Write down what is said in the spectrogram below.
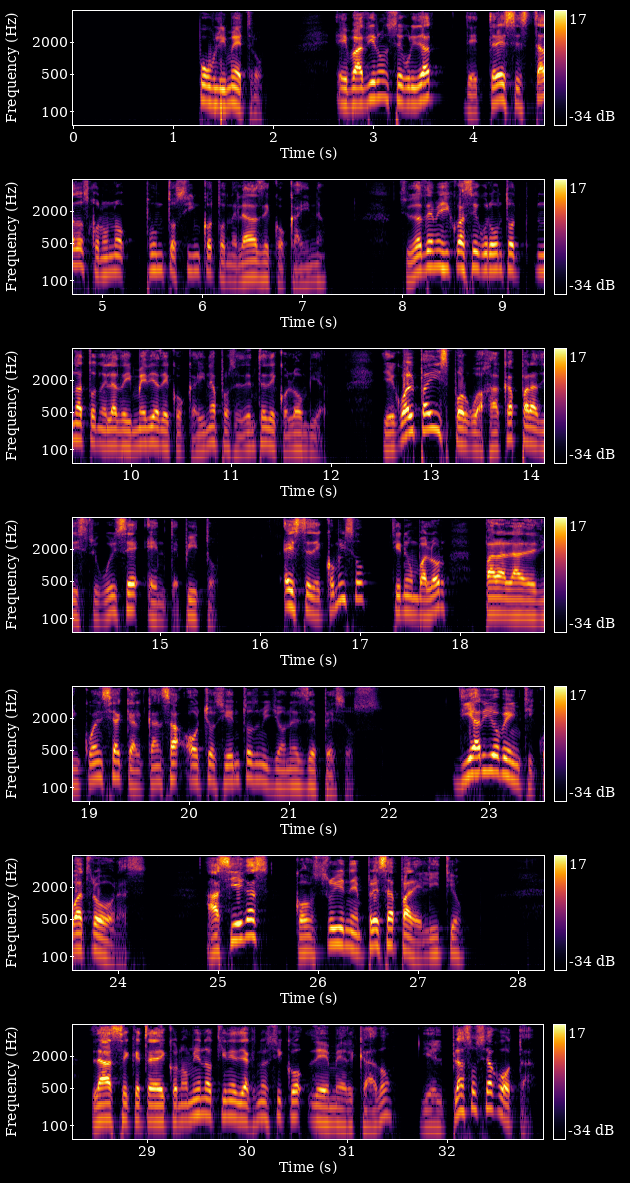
Publimetro. Evadieron seguridad de tres estados con 1.5 toneladas de cocaína. Ciudad de México aseguró una tonelada y media de cocaína procedente de Colombia. Llegó al país por Oaxaca para distribuirse en Tepito. Este decomiso tiene un valor para la delincuencia que alcanza 800 millones de pesos. Diario 24 horas. A ciegas construyen empresa para el litio. La Secretaría de Economía no tiene diagnóstico de mercado y el plazo se agota.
